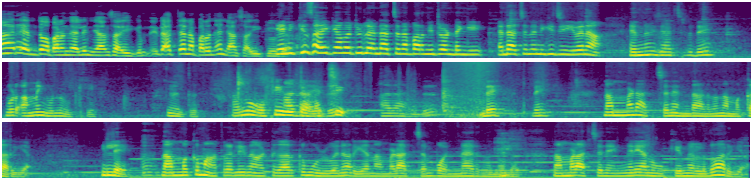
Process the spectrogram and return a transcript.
ആരെന്തോ പറഞ്ഞാലും ഞാൻ സഹിക്കും. നിന്റെ അച്ഛനെ പറഞ്ഞാൽ ഞാൻ സഹിക്കും എനിക്ക് സഹിക്കാൻ പറ്റൂല എന്റെ അച്ഛനെ പറഞ്ഞിട്ടുണ്ടെങ്കിൽ. എന്റെ അച്ഛൻ എനിക്ക് ജീവനാ. എന്ന് വിചാരിച്ചിട്ടേ ദേ ഇങ്ങോട്ട് അമ്മ ഇങ്ങോട്ട് നോക്കിയേ. അങ്ങ് ഓഫ് ചെയ്തിട്ട് അടച്ച് അതായത് ദേ ദേ നമ്മുടെ അച്ഛൻ എന്താണെന്ന് നമുക്കറിയാം. ഇല്ലേ? നമുക്ക് മാത്രമല്ല ഈ നാട്ടുകാർക്ക് മുഴുവനും അറിയാം നമ്മുടെ അച്ഛൻ പൊന്നായിരുന്നു എന്നുള്ളത്. നമ്മളെ അച്ഛൻ എങ്ങനെയാണ് നോക്കിയെന്നുള്ളതും അറിയാം.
